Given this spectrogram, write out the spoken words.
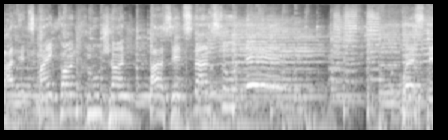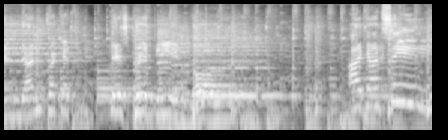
And it's my conclusion as it stands today. West Indian cricket is greatly endured. I can see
